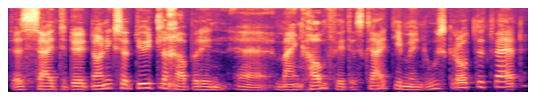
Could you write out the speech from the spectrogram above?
Das sagt er dort noch nicht so deutlich, aber in äh, Mein Kampf wird das gesagt, die müssen ausgerottet werden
